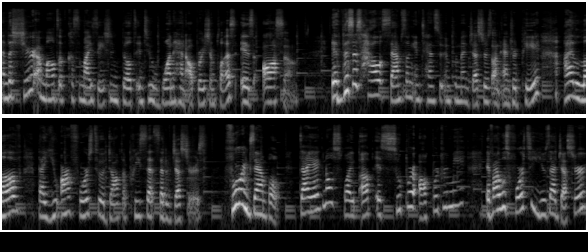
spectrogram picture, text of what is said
and the sheer amount of customization built into One Hand Operation Plus is awesome. If this is how Samsung intends to implement gestures on Android P, I love that you aren't forced to adopt a preset set of gestures. For example, diagonal swipe up is super awkward for me. If I was forced to use that gesture,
